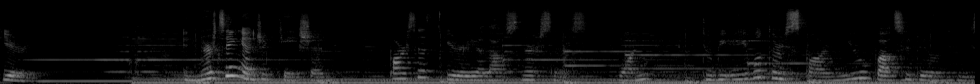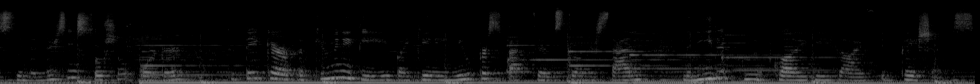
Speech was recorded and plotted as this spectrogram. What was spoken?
theory. In nursing education, Parse's theory allows nurses 1. To be able to respond new possibilities in the nursing social order to take care of the community by gaining new perspectives to understand the needed good quality life in patients.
